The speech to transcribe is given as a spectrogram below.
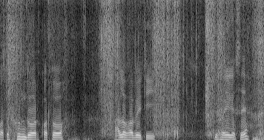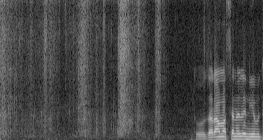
কত সুন্দর কত ভালোভাবে এটি হয়ে গেছে। তো যারা আমার চ্যানেলে নিয়মিত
